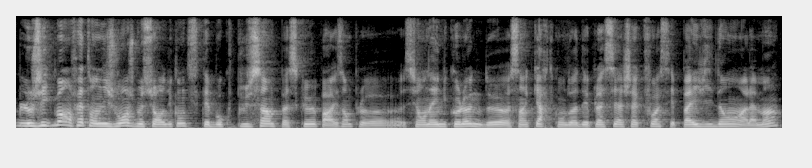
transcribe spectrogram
logiquement, en fait, en y jouant, je me suis rendu compte que c'était beaucoup plus simple parce que, par exemple, euh, si on a une colonne de 5 cartes qu'on doit déplacer à chaque fois, c'est pas évident à la main.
